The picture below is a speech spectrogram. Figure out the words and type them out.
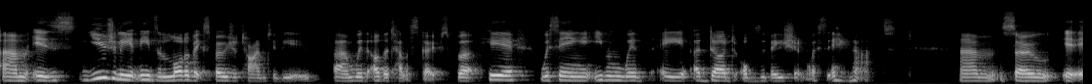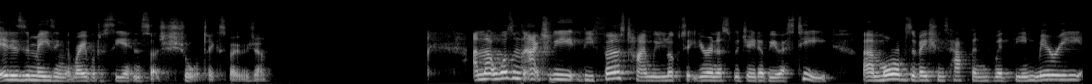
um, is usually it needs a lot of exposure time to view um, with other telescopes. But here we're seeing it even with a, a dud observation, we're seeing that. Um, so it, it is amazing that we're able to see it in such a short exposure. And that wasn't actually the first time we looked at Uranus with JWST. Um, more observations happened with the MIRI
